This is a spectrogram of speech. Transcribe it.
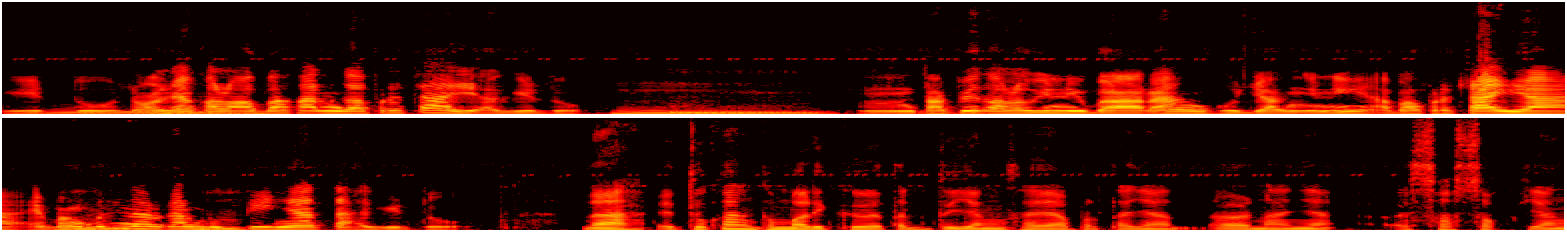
gitu. Soalnya kalau abah kan nggak percaya gitu. Hmm, tapi kalau ini barang kujang ini abah percaya. Emang benar kan bukti nyata gitu. Nah, itu kan kembali ke tadi tuh yang saya pertanya eh, nanya eh, sosok yang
